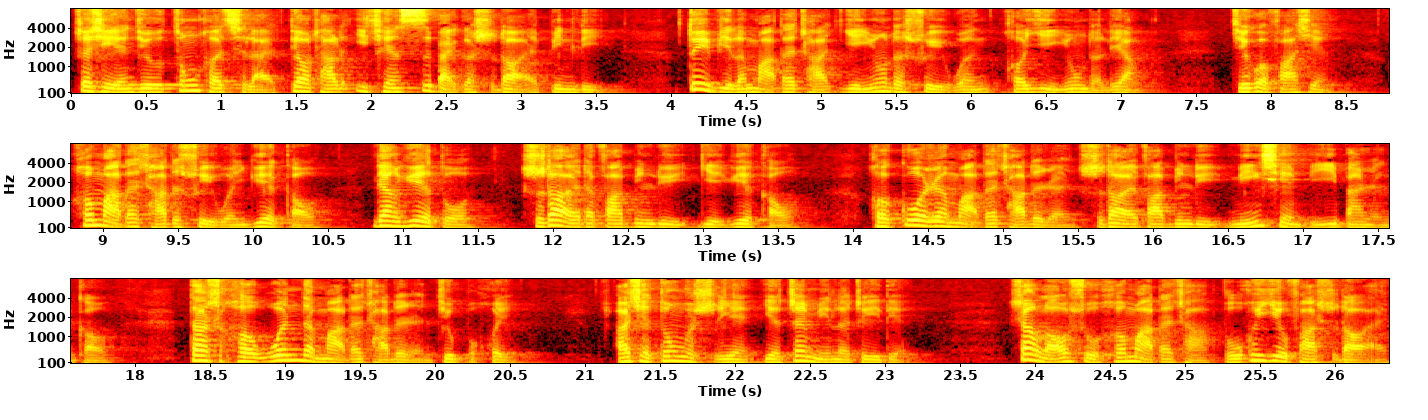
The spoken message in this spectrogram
这些研究综合起来，调查了一千四百个食道癌病例，对比了马黛茶饮用的水温和饮用的量。结果发现，喝马黛茶的水温越高，量越多，食道癌的发病率也越高。喝过热马黛茶的人，食道癌发病率明显比一般人高，但是喝温的马黛茶的人就不会。而且动物实验也证明了这一点：让老鼠喝马黛茶不会诱发食道癌。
